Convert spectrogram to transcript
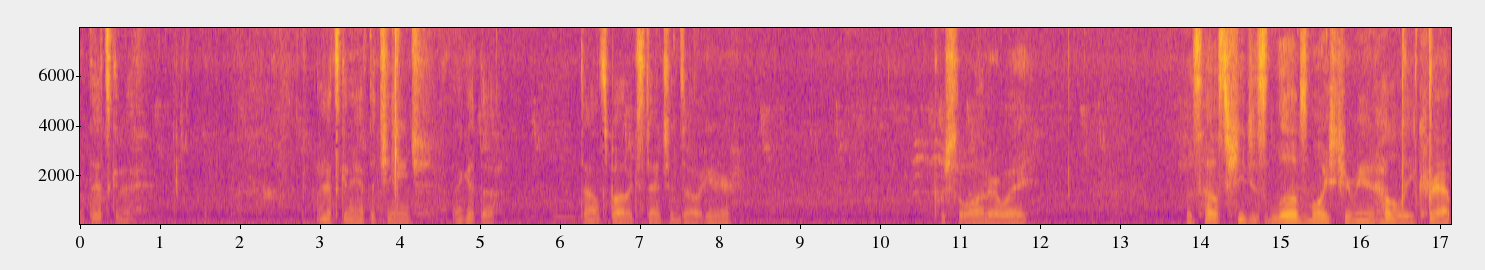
But that's gonna that's gonna have to change. I got the downspout extensions out here. Push the water away. This house, she just loves moisture, man. Holy crap.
